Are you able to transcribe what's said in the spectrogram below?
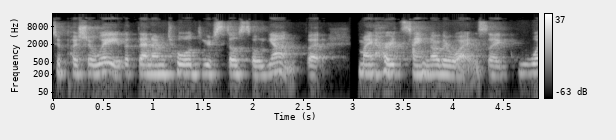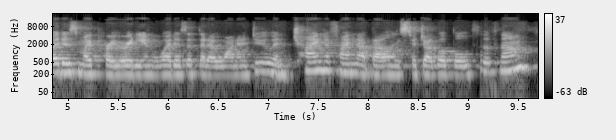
to push away but then i'm told you're still so young. But my heart saying otherwise. Like what is my priority and what is it that i want to do? And trying to find that balance to juggle both of them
